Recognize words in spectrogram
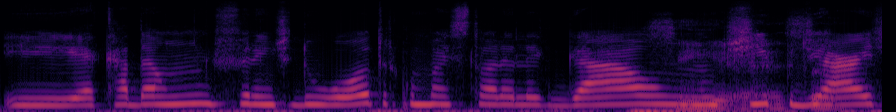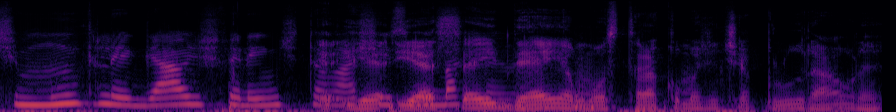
e é cada um diferente do outro, com uma história legal, Sim, um tipo de essa- arte muito legal, diferente. Então, eu acho e isso e essa é a bacana. ideia, mostrar como a gente é plural, né?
